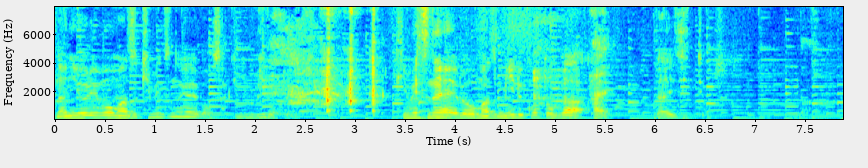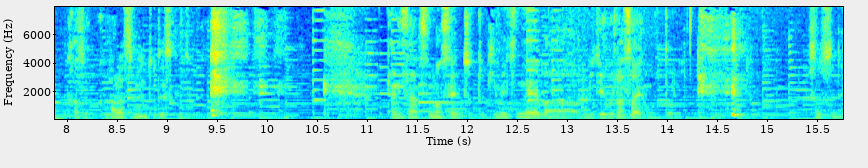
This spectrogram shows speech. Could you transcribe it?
何よりもまず「鬼滅の刃」を先に見ろという 鬼滅の刃をまず見ることがはい。大事ってこまあ家族とハラスメントですけど 谷さんすみませんちょっと鬼滅の刃見てください本当に。そうですね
